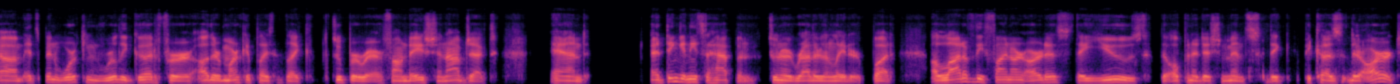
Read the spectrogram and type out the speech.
Um, it's been working really good for other marketplaces like SuperRare, Foundation, Objkt, and I think it needs to happen sooner rather than later. But a lot of the fine art artists they use the open edition mints they, because their art,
